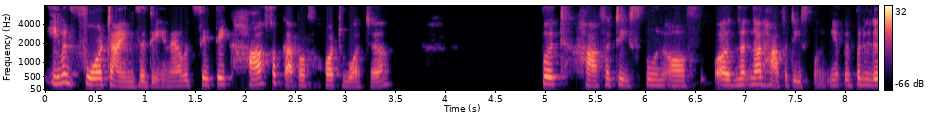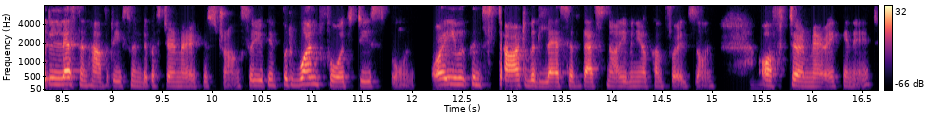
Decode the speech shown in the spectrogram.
even four times a day, and I would say take half a cup of hot water put half a teaspoon of, or not, not half a teaspoon, you can put a little less than half a teaspoon because turmeric is strong. So you can put one fourth teaspoon, or you can start with less if that's not even your comfort zone mm-hmm. of turmeric in it.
